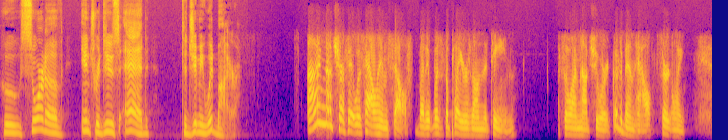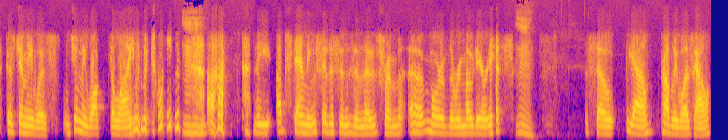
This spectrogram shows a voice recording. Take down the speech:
who sort of introduced Ed to Jimmy Widmeyer. I'm not sure if it was Hal himself, but it was the players on the team. So I'm not sure. It could have been Hal, certainly, because Jimmy was Jimmy walked the line between mm-hmm. uh, the upstanding citizens and those from uh, more of the remote areas. Mm. So yeah, probably was Hal.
